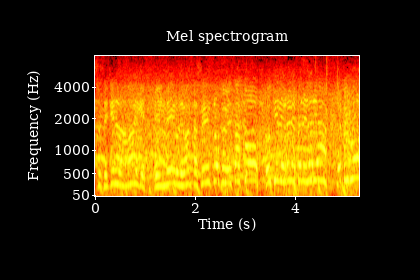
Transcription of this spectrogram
se llena la mague, el negro levanta centro, cabezazo, lo tiene Herrera, está en el área, pegó.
